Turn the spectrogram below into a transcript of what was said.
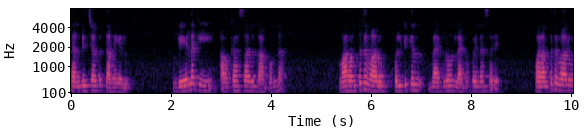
తండ్రి చాటు తనయలు. వీళ్ళకి అవకాశాలు కాకుండా వారంతట వారు పొలిటికల్ బ్యాక్గ్రౌండ్ లేకపోయినా సరే వారంతట వారు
